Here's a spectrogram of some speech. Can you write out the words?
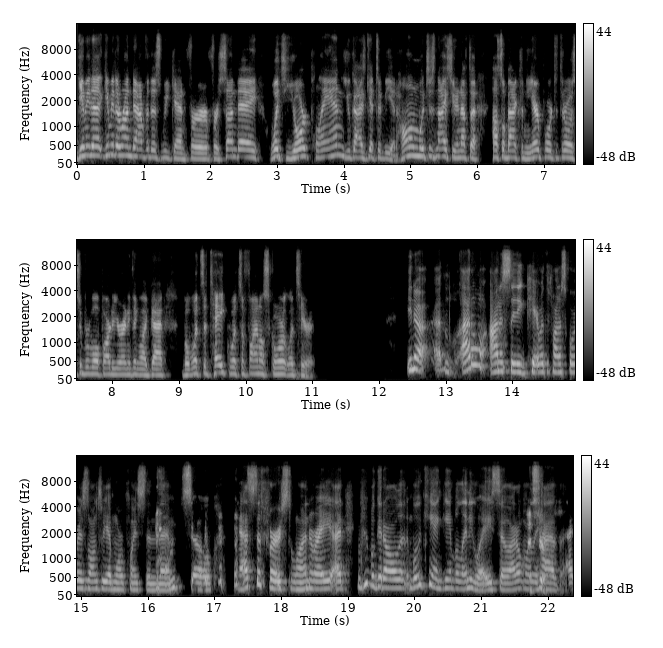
give me the give me the rundown for this weekend for for Sunday. What's your plan? You guys get to be at home, which is nice. You don't have to hustle back from the airport to throw a Super Bowl party or anything like that. But what's the take? What's the final score? Let's hear it you know, I don't honestly care what the final score is as long as we have more points than them. So that's the first one, right? I, when people get all, well, we can't gamble anyway, so I don't really have. I,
